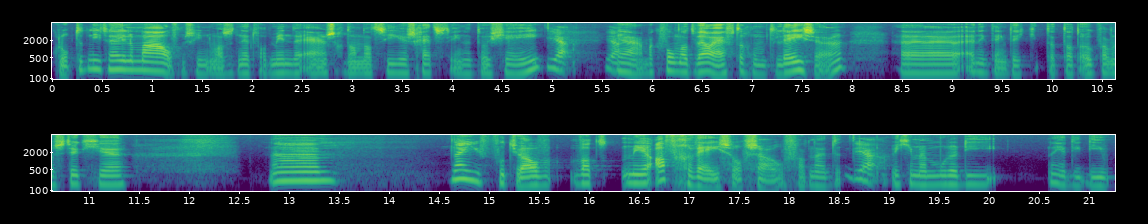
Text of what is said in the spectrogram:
klopt het niet helemaal. Of misschien was het net wat minder ernstig dan dat ze hier schetste in het dossier. Ja, ja. Ja, maar ik vond dat wel heftig om te lezen. Uh, en ik denk dat, dat dat ook wel een stukje... Um, nou, je voelt je wel wat meer afgewezen of zo. Van, nou, ja. Weet je, mijn moeder die, nou ja, die, die,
